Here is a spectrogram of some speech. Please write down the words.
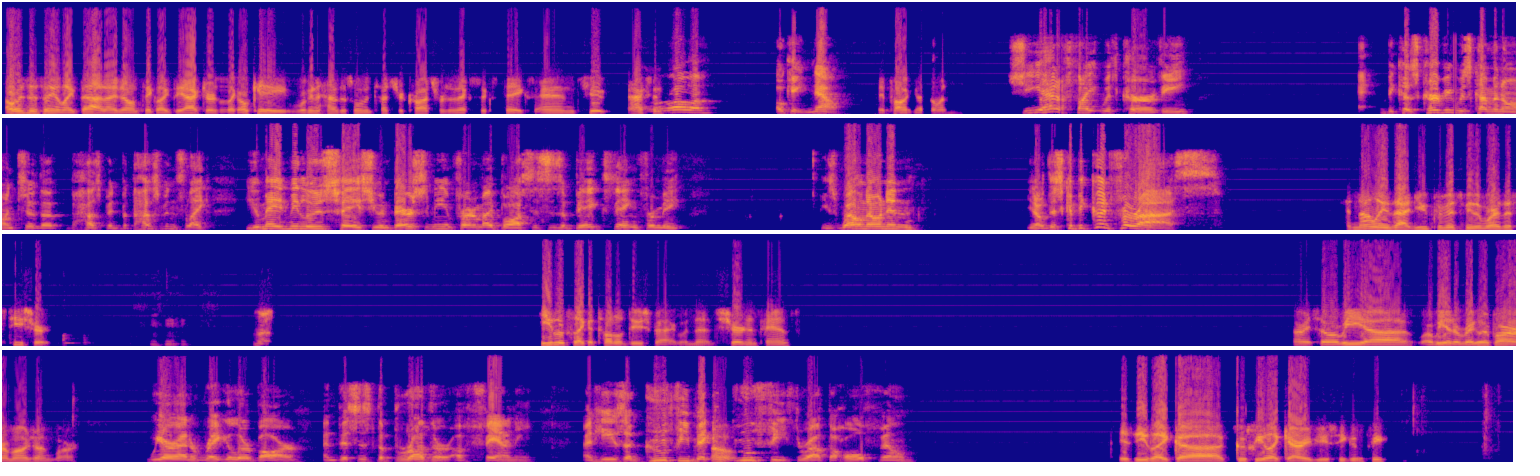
I was just saying like that. I don't think like the actors like, okay, we're gonna have this woman touch your crotch for the next six takes and shoot action. Okay, now They probably got someone. she had a fight with Curvy eh, because Curvy was coming on to the husband, but the husband's like, "You made me lose face. You embarrassed me in front of my boss. This is a big thing for me." He's well known in, you know, this could be good for us. And not only that, you convinced me to wear this T-shirt. He looks like a total douchebag with that shirt and pants. All right, so are we uh, are we at a regular bar or a mahjong bar? we are at a regular bar, and this is the brother of Fanny, and he's a goofy McGoofy throughout the whole film. Is he like uh, goofy like Gary Busey goofy?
